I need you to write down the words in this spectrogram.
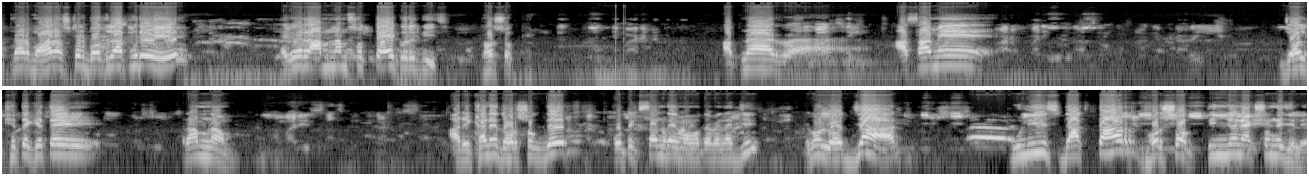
আপনার মহারাষ্ট্রের বদলাপুরে একেবারে রাম নাম সত্য সত্যায় করে দিয়েছে ধর্ষককে। আপনার আসামে জল খেতে খেতে রাম নাম। আর এখানে ধর্ষকদের প্রোটেকশন দেয় মমতা ব্যানার্জি। এবং লজ্জার পুলিশ, ডাক্তার, ধর্ষক তিনজন একসঙ্গে জেলে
